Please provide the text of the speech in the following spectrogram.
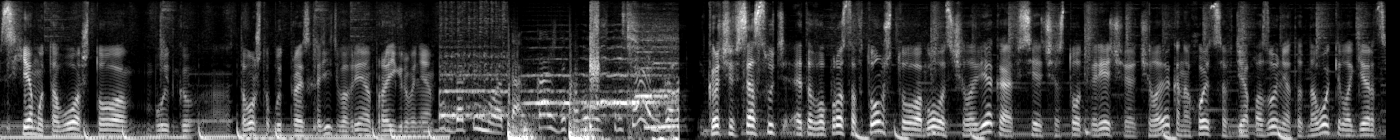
схему того, что будет, того, что будет происходить во время проигрывания. Каждый, кого мы встречаем, Короче, вся суть этого вопроса в том, что голос человека, все частоты речи человека находятся в диапазоне от 1 кГц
